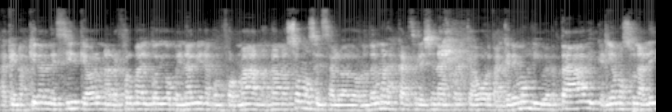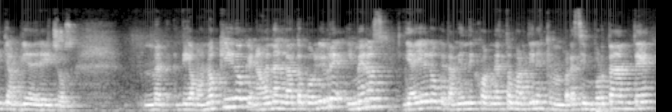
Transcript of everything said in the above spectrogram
a que nos quieran decir que ahora una reforma del Código Penal viene a conformarnos. No, no somos El Salvador, no tenemos las cárceles llenas de mujeres que abortan, queremos libertad y queríamos una ley que amplíe derechos digamos, no quiero que nos vendan gato por libre y menos, y hay algo que también dijo Ernesto Martínez que me parece importante,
